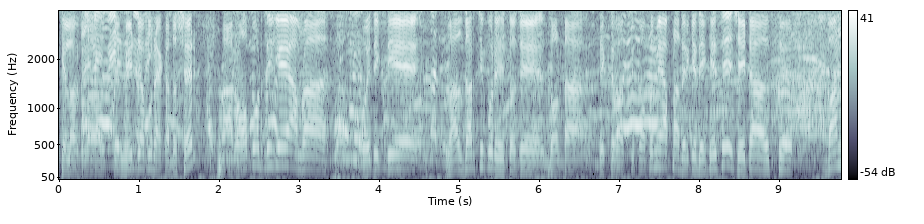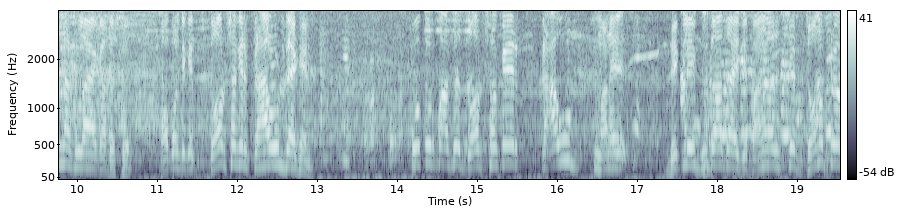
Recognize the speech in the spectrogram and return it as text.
খেলোয়াড়গুলো হচ্ছে মির্জাপুর একাদশের। আর অপর দিকে আমরা ওই দিক দিয়ে লাল জার্সি পরিহিত যে দলটা দেখতে পাচ্ছি, প্রথমে আপনাদেরকে দেখেছে সেটা হচ্ছে বান্নাখোলা একাদশের। অপরদিকে দর্শকের ক্রাউড দেখেন। চতুর্পাশে দর্শকের ক্রাউড মানে দেখলেই বোঝা যায় যে বাংলাদেশের জনপ্রিয়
